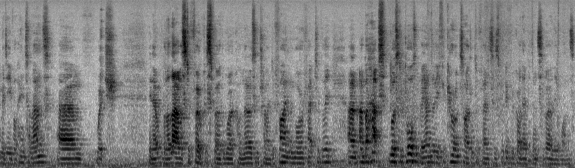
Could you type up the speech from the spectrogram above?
medieval hinterlands, um, which you know, will allow us to focus further work on those and try and define them more effectively. Um, and perhaps most importantly, underneath the current tidal defences, we think we've got evidence of earlier ones.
